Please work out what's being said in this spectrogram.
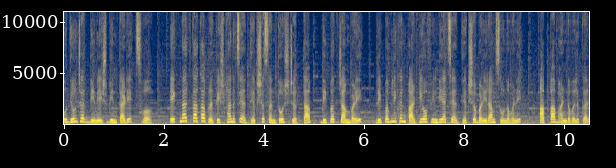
उद्योजक दिनेश भिंताडे स्व. एकनाथ काका प्रतिष्ठानचे अध्यक्ष Santosh Jagtap Deepak Jambhale Republican party of इंडियाचे अध्यक्ष बळीराम सोनवणे आप्पा भांडवलकर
